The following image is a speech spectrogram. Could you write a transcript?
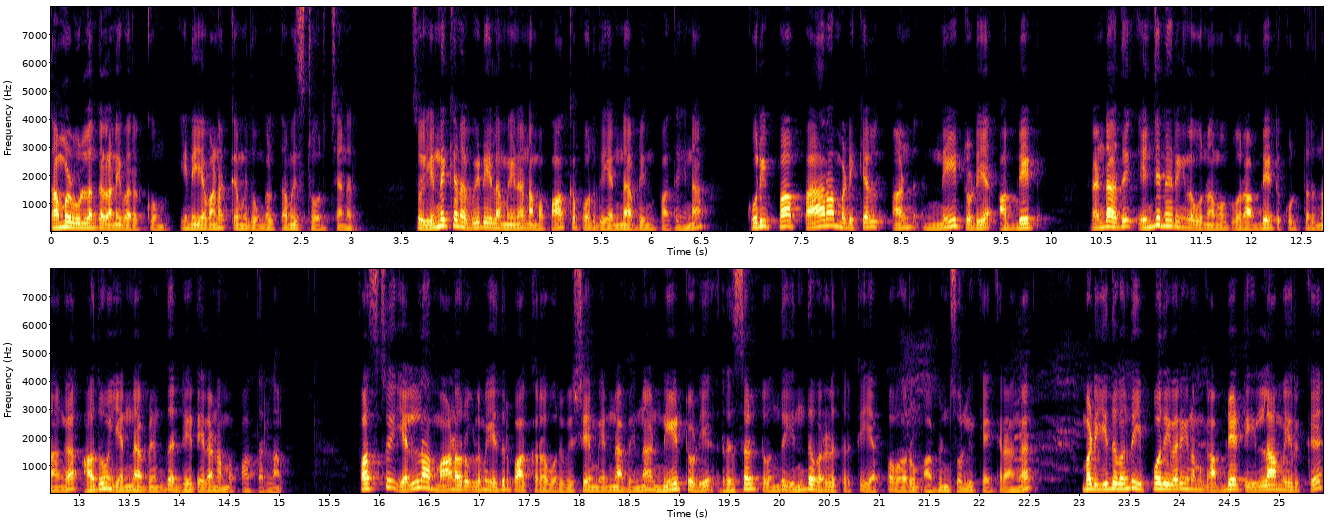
தமிழ் உள்ளங்கள் அனைவருக்கும் இணைய வணக்கம். இது உங்கள் தமிழ் ஸ்டோர் சேனல். ஸோ என்றைக்கான வீடியோவில் மெயினாக நம்ம பார்க்க போகிறது என்ன அப்படின்னு பார்த்தீங்கன்னா குறிப்பாக பேராமெடிக்கல் அண்ட் நீட்டுடைய அப்டேட் ரெண்டாவது இன்ஜினியரிங்கில் ஒரு நமக்கு ஒரு அப்டேட் கொடுத்துருந்தாங்க. அதுவும் என்ன அப்படின்றத டீட்டெயிலாக நம்ம பார்த்துடலாம். ஃபஸ்ட்டு எல்லா மாணவர்களுமே எதிர்பார்க்குற ஒரு விஷயம் என்ன அப்படின்னா நீட்டுடைய ரிசல்ட் வந்து இந்த வருடத்திற்கு எப்போ வரும் அப்படின்னு சொல்லி கேட்குறாங்க பட் இது வந்து இப்போதைய வரைக்கும் நமக்கு அப்டேட் இல்லாமல் இருக்குது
